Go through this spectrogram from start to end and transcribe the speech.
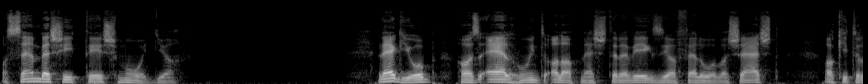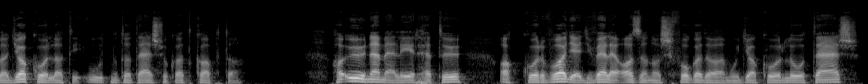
A szembesítés módja Legjobb, ha az elhunyt alapmestere végzi a felolvasást, akitől a gyakorlati útmutatásokat kapta. Ha ő nem elérhető, akkor vagy egy vele azonos fogadalmú gyakorlótárs,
